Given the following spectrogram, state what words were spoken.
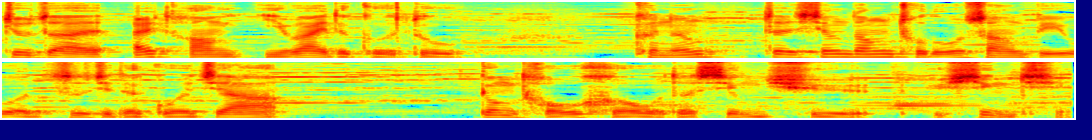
就在埃唐以外的国度，可能在相当程度上比我自己的国家更投合我的兴趣与性情。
